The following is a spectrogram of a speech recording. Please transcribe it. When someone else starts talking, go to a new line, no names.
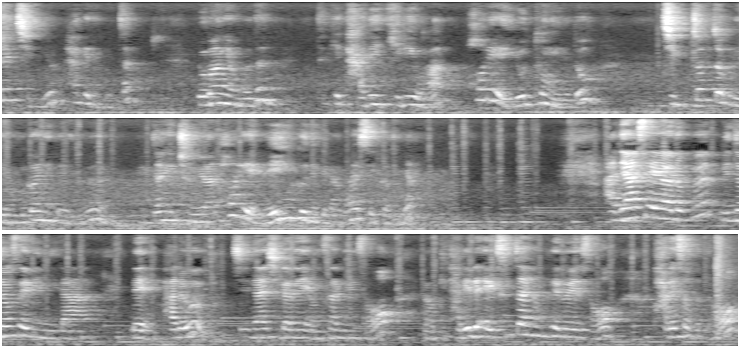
스트레칭을 하게 되겠죠. 요방연구는 특히 다리 길이와 허리의 요통에도 직접적으로 연관이 되는 굉장히 중요한 허리의 메인 근육이라고 할 수 있거든요. 안녕하세요 여러분 민정쌤입니다. 네 바로 지난 시간의 영상에서 이렇게 다리를 X자 형태로 해서 발에서부터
